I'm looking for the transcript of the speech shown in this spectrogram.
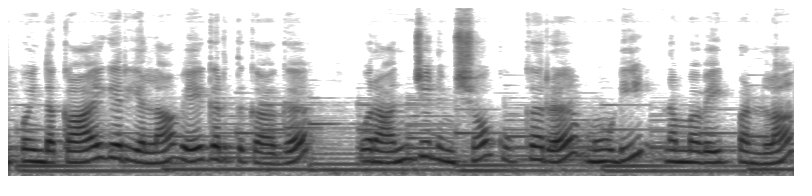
இப்போ இந்த காய்கறியெல்லாம் வேகிறதுக்காக ஒரு அஞ்சு நிமிஷம் குக்கரை மூடி நம்ம வெயிட் பண்ணலாம்.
